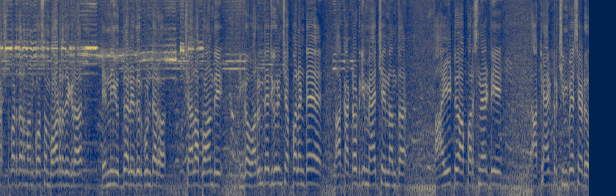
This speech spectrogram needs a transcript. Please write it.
కష్టపడతారు మన కోసం బార్డర్ దగ్గర ఎన్ని యుద్ధాలు ఎదుర్కొంటారో. చాలా బాగుంది. ఇంకా వరుణ్ తేజ్ గురించి చెప్పాలంటే ఆ కట్అవుట్కి మ్యాచ్ అయింది అంతా. ఆ హైట్ ఆ పర్సనాలిటీ ఆ క్యారెక్టర్ చింపేశాడు.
